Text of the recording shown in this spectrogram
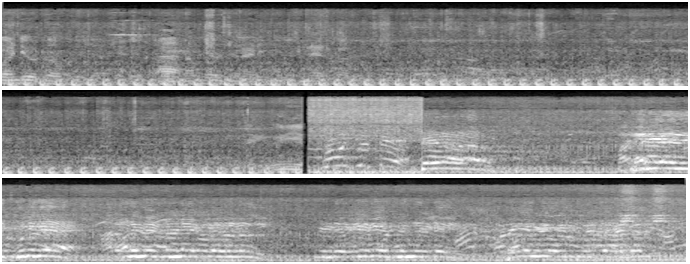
வண்டி ஓட்டுறோம் ஆ செயலாளர் மரியாதைக்குரிய அருமை அண்ணாச்சி அவர்கள் இந்த வீடியோ பின்னத்தை வழங்கி வருகிறார்கள்.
